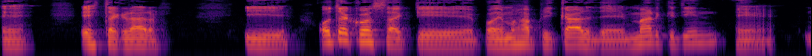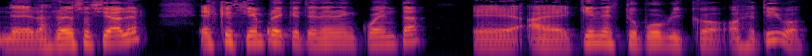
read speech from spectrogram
eh, está claro. Y otra cosa que podemos aplicar del marketing eh, de las redes sociales es que siempre hay que tener en cuenta quién es tu público objetivo,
